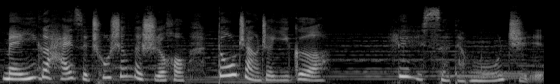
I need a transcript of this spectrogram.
每一个孩子出生的时候都长着一个绿色的拇指。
